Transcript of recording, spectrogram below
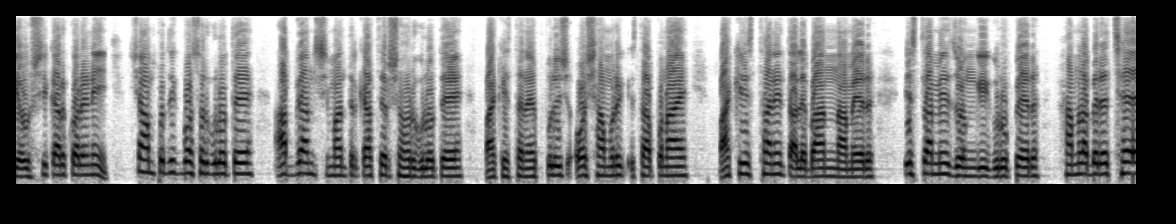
কেউ স্বীকার করেনি। সাম্প্রতিক বছরগুলোতে আফগান সীমান্তের কাছের শহরগুলোতে পাকিস্তানের পুলিশ ও সামরিক স্থাপনায় পাকিস্তানি তালেবান নামের ইসলামী জঙ্গি গ্রুপের হামলা বেড়েছে।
